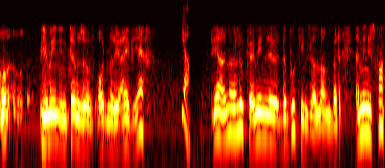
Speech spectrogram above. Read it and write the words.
Well, you mean in terms of ordinary IVF? yeah. Yeah, no, look, I mean, the, the bookings are long, but I mean, it's not,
